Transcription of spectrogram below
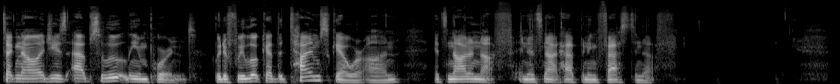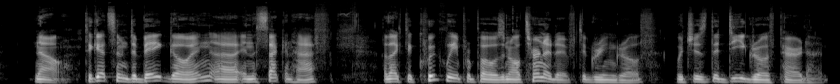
Technology is absolutely important, but if we look at the time scale we're on, it's not enough and it's not happening fast enough. Now, to get some debate going uh, in the second half, I'd like to quickly propose an alternative to green growth, which is the degrowth paradigm.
